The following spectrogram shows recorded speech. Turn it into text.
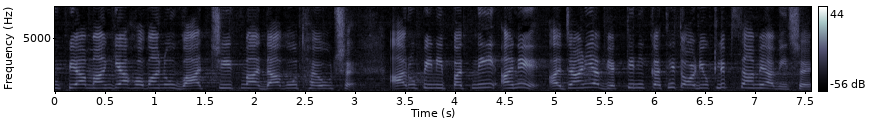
રૂપિયા માંગ્યા હોવાનો વાતચીતમાં દાવો થયો છે. આરોપીની પત્ની અને અજાણ્યા વ્યક્તિની કથિત ઓડિયો ક્લિપ સામે આવી છે.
